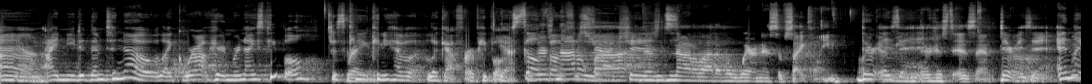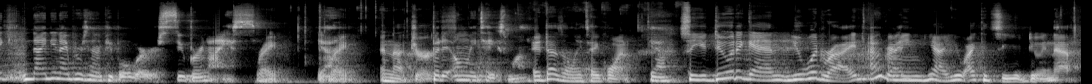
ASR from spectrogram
um, Yeah. I needed them to know, like, we're out here and we're nice people. Just can, you, can you have a look out for our people? yeah, Cell there's not a lot. There's not a lot of awareness of cycling. There Like, I mean, isn't. there just isn't. There Um, not And like 99% of people were super nice. Right. Yeah. Right. And not jerks. But it only takes one. It does only take one. Yeah. So you do it again. You would ride. I would ride. mean, yeah, you. I could see you doing that.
